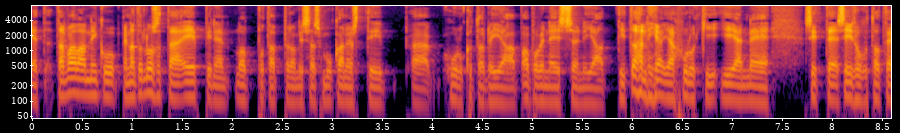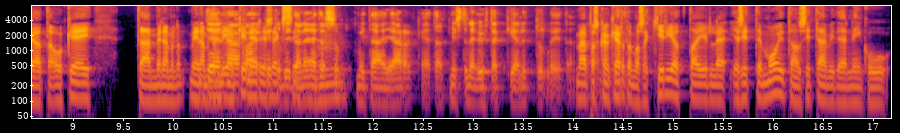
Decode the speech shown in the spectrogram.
Että tavallaan niin kuin, meillä on tulossa tämä eeppinen lopputappelu, missä olisi mukana just äh, ja Abomination ja Titania ja Hulk JNE. Sitten Sisuh toteaa, että okei, tämä meidän, meidän meni liian geneeriseksi. Miten ei mm. tässä mitään järkeä, että mistä ne yhtäkkiä nyt tuli. Mä pääskään kertomassa kirjoittajille, ja sitten moitaan sitä, miten niin kuin,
